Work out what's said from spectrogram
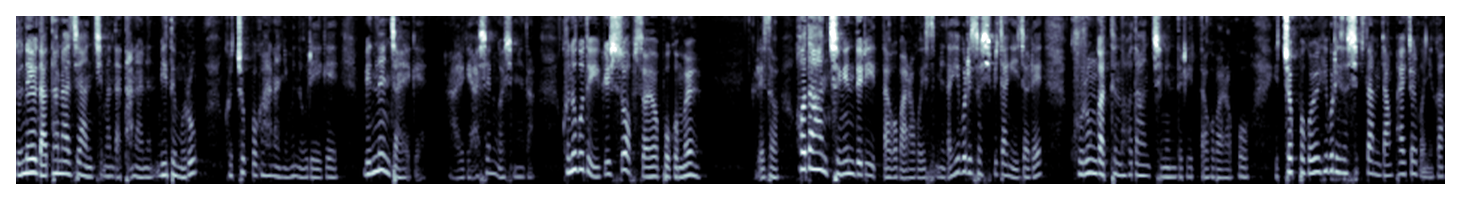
눈에 나타나지 않지만 나타나는 믿음으로 그 축복을 하나님은 우리에게 믿는 자에게 알게 하시는 것입니다. 그 누구도 이길 수 없어요, 복음을. 그래서 허다한 증인들이 있다고 말하고 있습니다. 히브리서 12장 2절에 구름 같은 허다한 증인들이 있다고 말하고 이 축복을 히브리서 13장 8절 보니까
